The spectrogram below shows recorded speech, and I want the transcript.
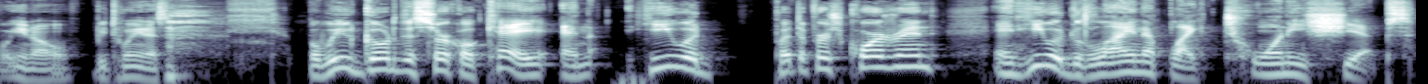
you know between us." but we would go to the Circle K, and he would put the first quarter in, and he would line up like twenty ships.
